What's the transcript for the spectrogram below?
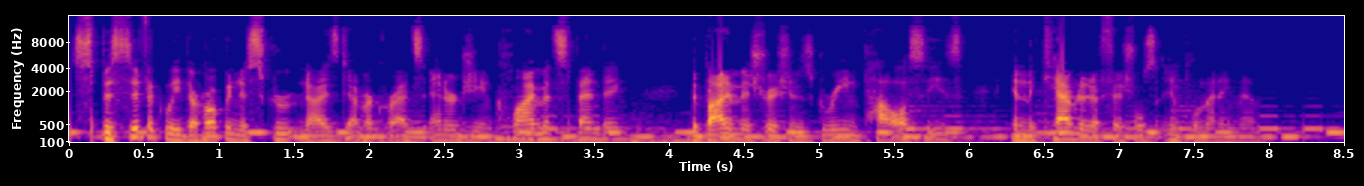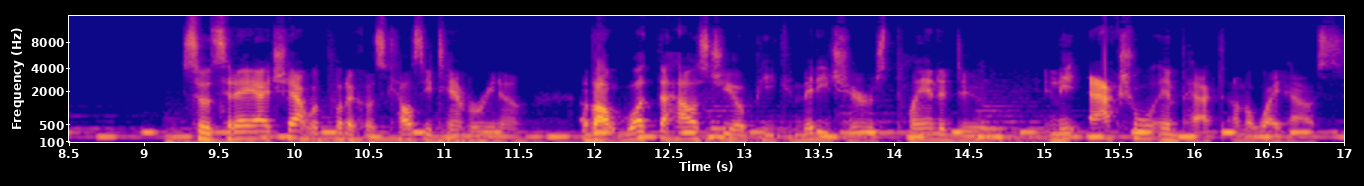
Specifically, they're hoping to scrutinize Democrats' energy and climate spending, the Biden administration's green policies, and the cabinet officials implementing them. So today I chat with Politico's Kelsey Tamborrino about what the House GOP committee chairs plan to do and the actual impact on the White House.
